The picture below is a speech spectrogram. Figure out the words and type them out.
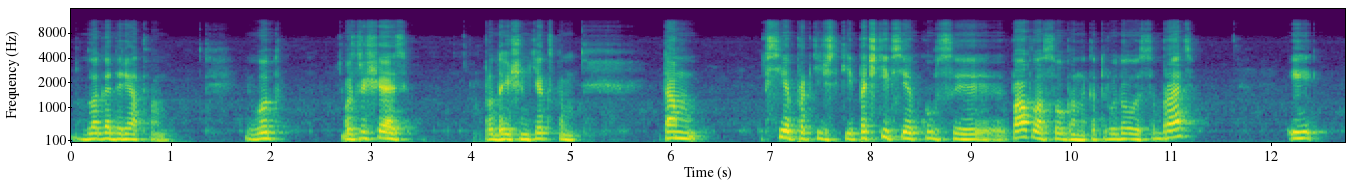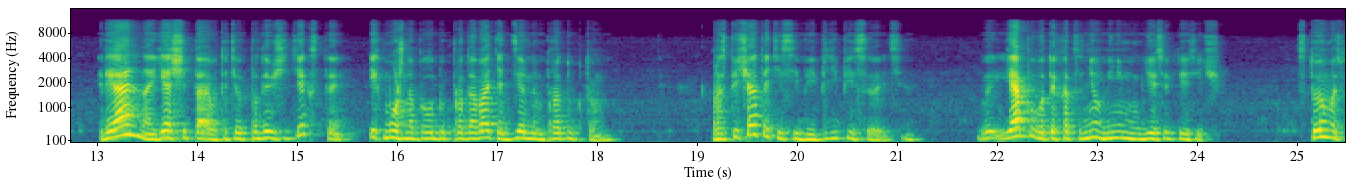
благодарят вам. И вот Возвращаясь к продающим текстам, там все практически, почти все курсы Павла собраны, которые удалось собрать. И реально, я считаю, вот эти вот продающие тексты, их можно было бы продавать отдельным продуктом. Распечатайте себе и переписывайте. Я бы вот их оценил минимум 10 тысяч. Стоимость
